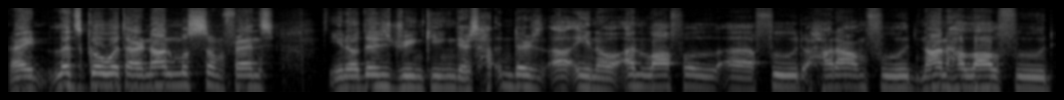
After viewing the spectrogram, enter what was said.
Right? Let's go with our non-Muslim friends you know there's drinking there's there's uh, you know unlawful uh, food haram food non-halal food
